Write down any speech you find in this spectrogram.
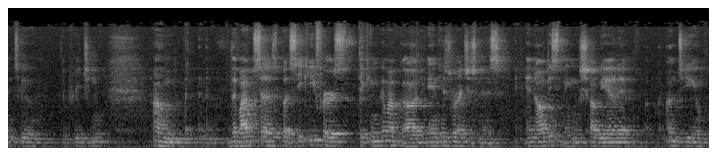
into the preaching. Um, the Bible says, But seek ye first the kingdom of God and his righteousness, and all these things shall be added unto you.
